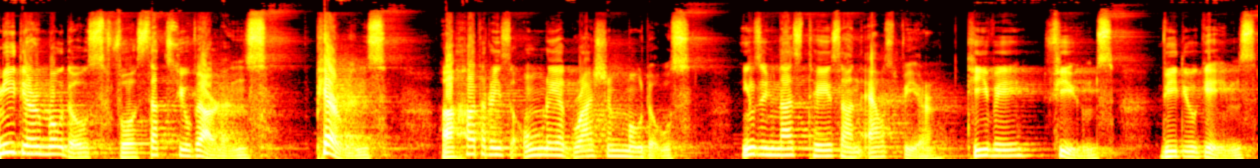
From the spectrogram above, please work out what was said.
Media models for sexual violence. Parents are hardly the only aggression models. In the United States and elsewhere, TV, films, video games,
